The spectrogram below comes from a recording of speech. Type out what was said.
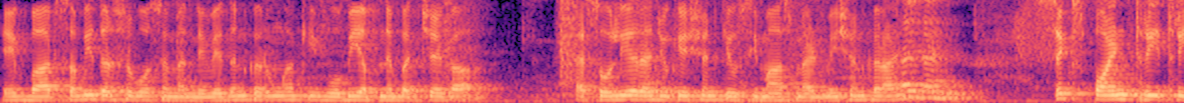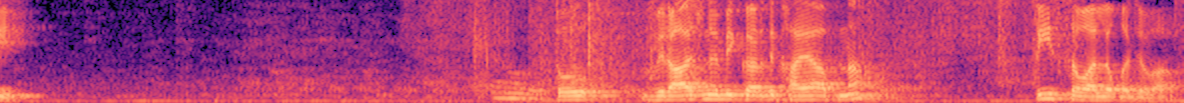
एक बार सभी दर्शकों से मैं निवेदन करूँगा कि वो भी अपने बच्चे का एसोलियर एजुकेशन के उसी मास में एडमिशन कराएँ। सिक्स पॉइंट थ्री थ्री तो विराज ने भी कर दिखाया अपना तीस सवालों का जवाब।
